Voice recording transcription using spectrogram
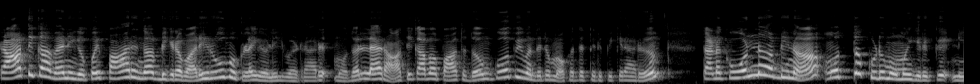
ராதிகாவை நீங்கள் போய் பாருங்க அப்படிங்கிற மாதிரி ரூமுக்குள்ளே எழில் விடுறாரு. முதல்ல ராதிகாவை பார்த்ததும் கோபி வந்துட்டு முகத்தை திருப்பிக்கிறாரு. தனக்கு ஒன்று அப்படின்னா மொத்த குடும்பமும் இருக்குது நீ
